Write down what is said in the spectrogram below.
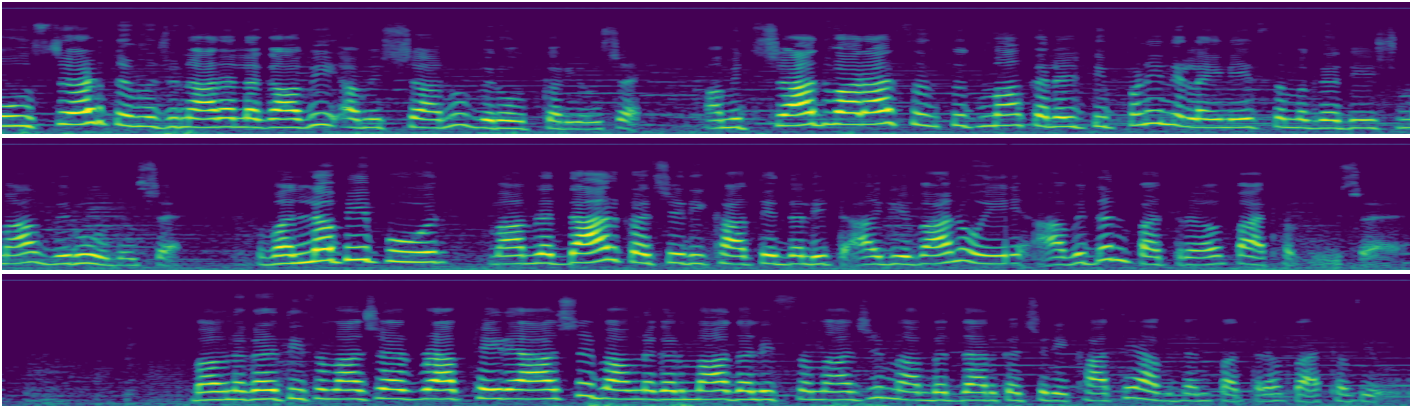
પોસ્ટર તેમજ નારા લગાવી અમિત શાહનો વિરોધ કર્યો છે. અમિત શાહ દ્વારા સંસદમાં કરેલ ટિપ્પણીને લઈને સમગ્ર દેશમાં વિરોધ છે. વલ્લભીપુર મામલતદાર કચેરી ખાતે દલિત આગેવાનોએ આવેદનપત્ર પાઠવ્યું છે. ભાવનગરથી સમાચાર પ્રાપ્ત થઈ રહ્યા છે. ભાવનગરમાં દલિત સમાજે મામલતદાર કચેરી ખાતે આવેદનપત્ર પાઠવ્યું.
